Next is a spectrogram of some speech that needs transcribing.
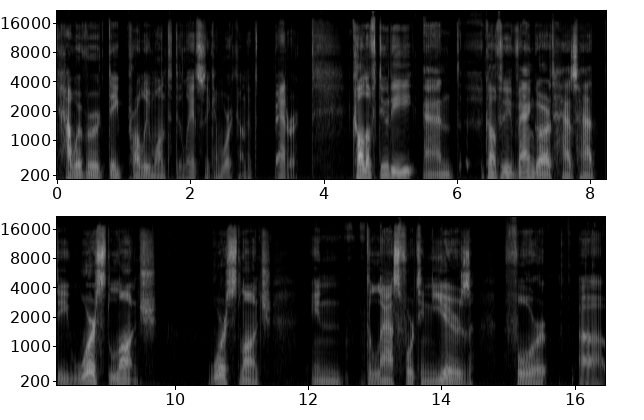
However they probably want to delay it so they can work on it better. Call of Duty and Call of Duty Vanguard has had the worst launch, worst launch in the last 14 years for uh,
